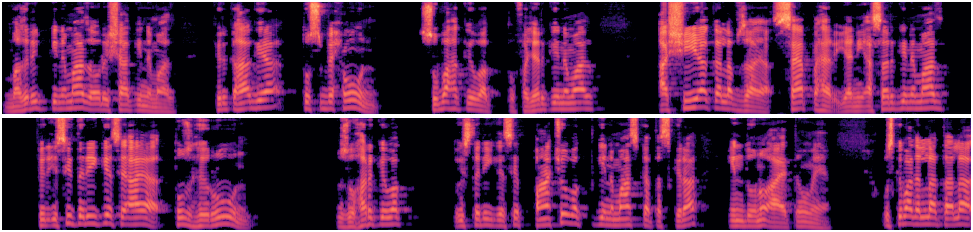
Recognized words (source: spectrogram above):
مغرب کی نماز اور عشاء کی نماز۔ پھر کہا گیا، تصبحون، صبح کے وقت، تو فجر کی نماز۔ اشیاء کا لفظ آیا سہ پہر یعنی اثر کی نماز۔ پھر اسی طریقے سے آیا، تظہرون، ظہر کے وقت۔ تو اس طریقے سے پانچوں وقت کی نماز کا تذکرہ ان دونوں آیتوں میں ہے۔ اس کے بعد اللہ تعالیٰ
